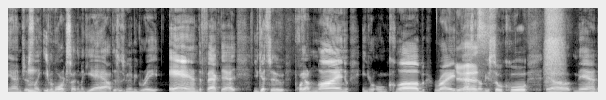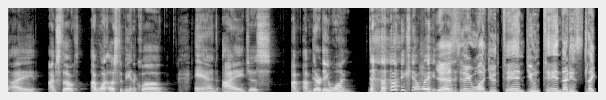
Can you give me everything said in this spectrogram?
and I'm just like even more excited. I'm like, yeah, this is gonna be great. And the fact that you get to play online in your own club, right? Yes. That's gonna be so cool. Uh, man, I I'm stoked. I want us to be in the club, and I just I'm I'm there day one. I can't wait. yes, they want June 10. June 10. That is like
